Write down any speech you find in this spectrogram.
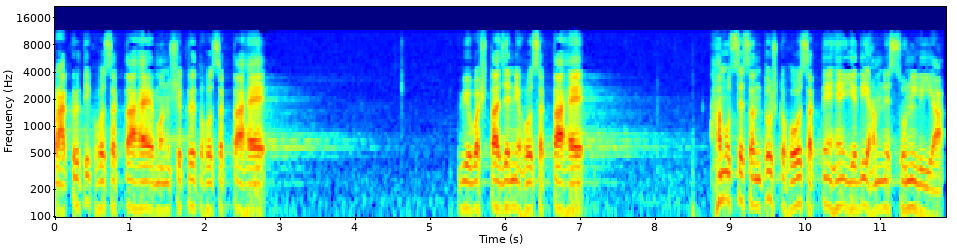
प्राकृतिक हो सकता है, मनुष्यकृत हो सकता है, व्यवस्थाजन्य हो सकता है। हम उससे संतुष्ट हो सकते हैं यदि हमने सुन लिया,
